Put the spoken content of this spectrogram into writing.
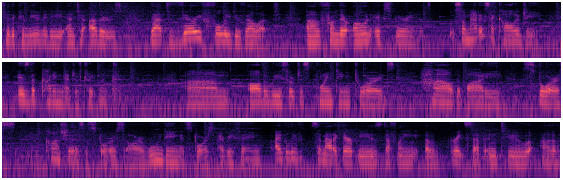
to the community and to others that's very fully developed uh, from their own experience. Somatic psychology is the cutting edge of treatment. Um, all the research is pointing towards how the body stores the unconscious, it stores our wounding, it stores everything. I believe somatic therapy is definitely a great step into a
